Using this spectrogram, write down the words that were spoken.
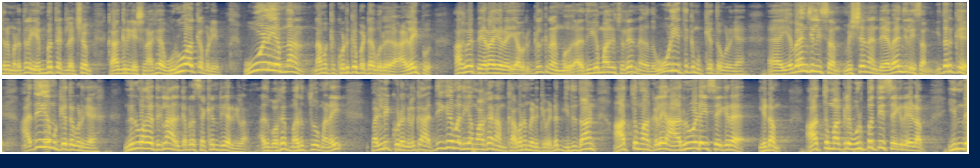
திருமணத்தில் எண்பத்தெட்டு லட்சம் காங்கிரிகேஷனாக உருவாக்க முடியும். ஊழியம் தான் நமக்கு கொடுக்கப்பட்ட ஒரு அழைப்பு. ஆகவே பேராயர் ஐயா அவர்களுக்கு நான் அதிகமாக சொல்லி அந்த ஊழியத்துக்கு முக்கியத்துவம் கொடுங்க. எவாஞ்சலிசம் மிஷன் அண்ட் எவாஞ்சலிசம் இதற்கு அதிக முக்கியத்துவம் கொடுங்க. நிர்வாகத்துக்கெல்லாம் அதுக்கப்புறம் செகண்டரியாக இருக்கலாம். அதுபோக மருத்துவமனை பள்ளிக்கூடங்களுக்கு அதிகம் அதிகமாக நாம் கவனம் எடுக்க வேண்டும். இதுதான் ஆத்துமாக்களை அறுவடை செய்கிற இடம். ஆத்துமாக்களை உற்பத்தி செய்கிற இடம். இந்த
